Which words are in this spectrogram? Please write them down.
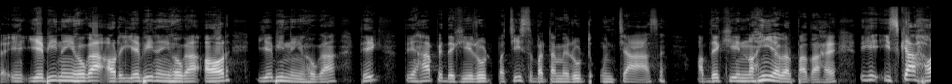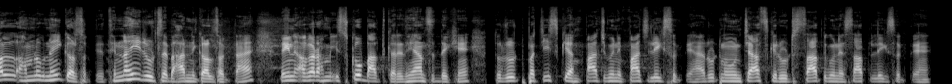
तो ये भी नहीं होगा और ये भी नहीं होगा और ये भी नहीं होगा, ठीक? तो यहाँ पे देखिए रूट पच्चीस बटा में रूट उनचास अब देखिए, नहीं अगर पता है, देखिए, इसका हल हम लोग नहीं कर सकते थे, नहीं रूट से बाहर निकल सकता है। लेकिन अगर हम इसको बात करें, ध्यान से देखें तो रूट पच्चीस के हम पाँच गुने पाँच लिख सकते हैं, रूट में उनचास के रूट सात गुने सात लिख सकते हैं।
